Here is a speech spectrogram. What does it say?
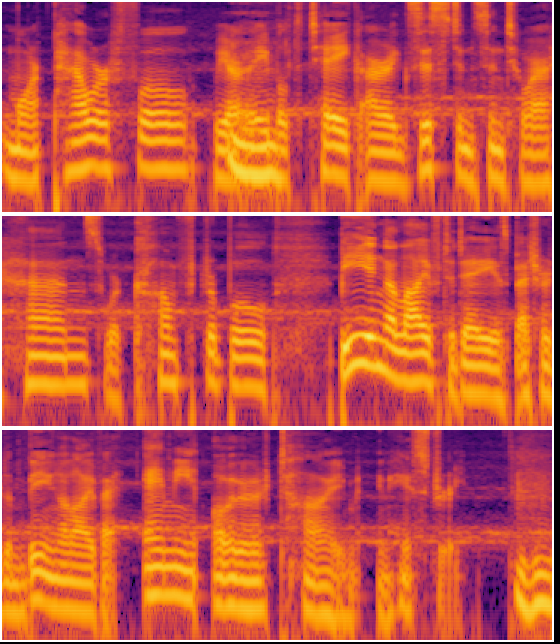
more powerful. We are mm-hmm. able to take our existence into our hands. We're comfortable. Being alive today is better than being alive at any other time in history. Mm-hmm.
